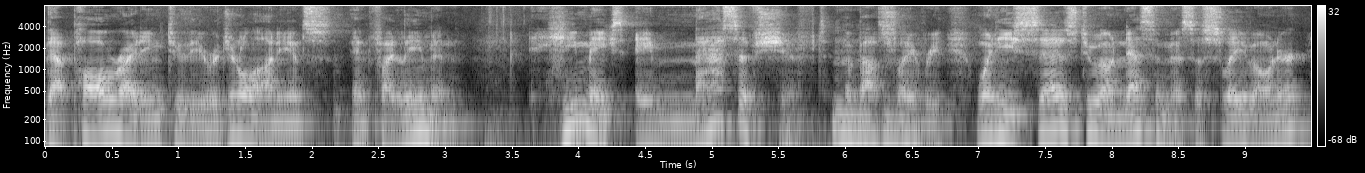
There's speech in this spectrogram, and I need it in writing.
that Paul writing to the original audience in Philemon, he makes a massive shift about slavery when he says to Onesimus, a slave owner,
